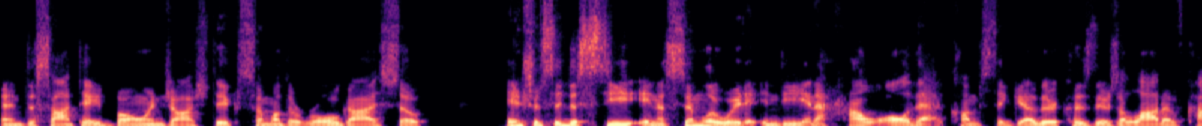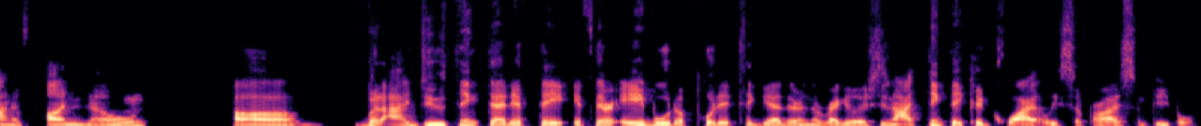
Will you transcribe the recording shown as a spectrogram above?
and Dasonte Bowen, Josh Dix, some other role guys. So interested to see in a similar way to Indiana how all that comes together because there's a lot of kind of unknown. Um, but I do think that if they if they're able to put it together in the regular season, I think they could quietly surprise some people.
